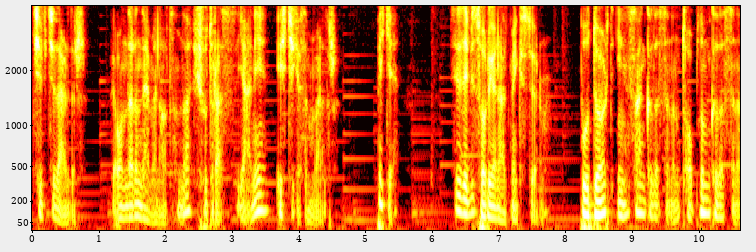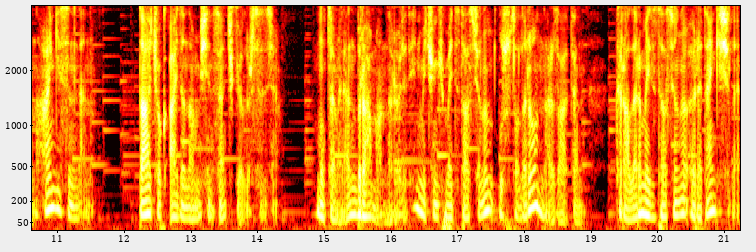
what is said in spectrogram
çiftçilerdir. Ve onların da hemen altında Shudras yani işçi kesim vardır. Peki, size bir soru yöneltmek istiyorum. Bu dört insan klasının, toplum klasının hangisinden daha çok aydınlanmış insan çıkıyordur sizce? Muhtemelen Brahmanlar öyle değil mi? Çünkü meditasyonun ustaları onlar zaten. Krallara meditasyonu öğreten kişiler,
